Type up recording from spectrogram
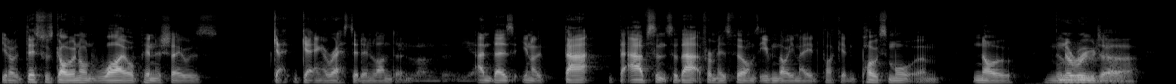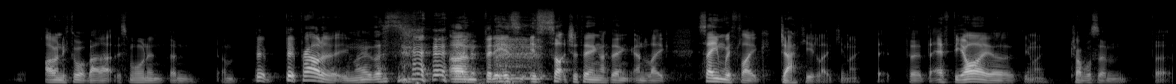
you know, this was going on while Pinochet was get, getting arrested in London. In London, yeah. And there's you know that the absence of that from his films, even though he made fucking post mortem, no Neruda. Neruda. I only thought about that this morning, and I'm a bit, bit proud of it, you know. That's, um, but it is it's such a thing, I think, and like same with like Jackie, like you know, the, the, the FBI are you know troublesome, but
